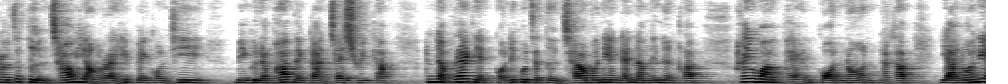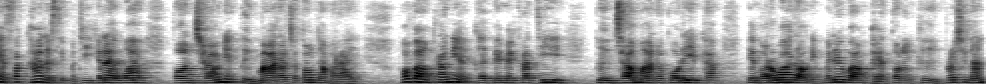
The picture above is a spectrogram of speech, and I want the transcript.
เราจะตื่นเช้าอย่างไรให้เป็นคนที่มีคุณภาพในการใช้ชีวิตครับ อันดับแรกเนี่ยก่อนที่คุณจะตื่นเช้ามาเนี่ยแนะนำนิดนึงครับ ให้วางแผนก่อนนอนนะครับ อย่างน้อยเนี่ยสัก5้าถึงสินาทีก็ได้ว่า ตอนเช้าเนี่ยตื่นมาเราจะต้องทำอะไร ราะบางครั้งเนี่ยเคยเป็นไหมครับที่ตื่นเช้ามาแล้วก็รีบครับ เป็นเพราะว่าเราเนี่ยไม่ได้วางแผนตอนกลางคืน เพราะฉะนั้น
